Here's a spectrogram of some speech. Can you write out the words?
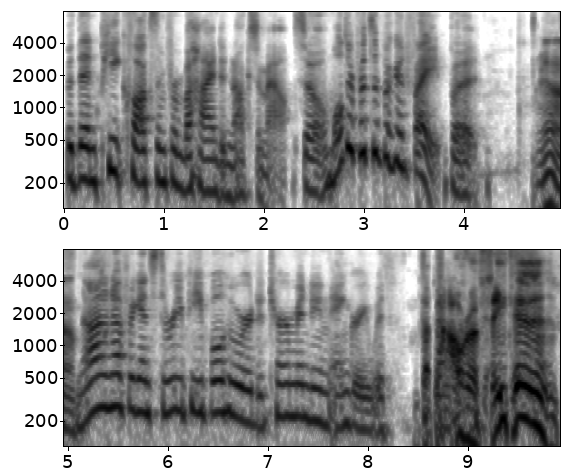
but then Pete clocks him from behind and knocks him out. So Mulder puts up a good fight, but Yeah. it's not enough against three people who are determined and angry with The power of Satan.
